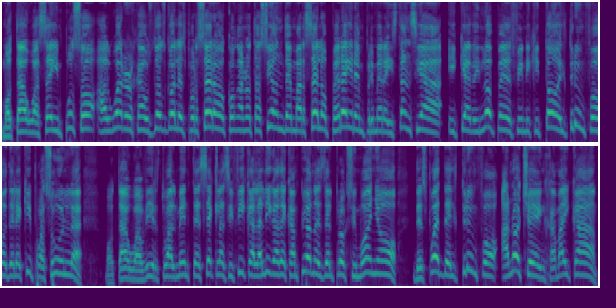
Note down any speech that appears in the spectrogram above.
Motagua se impuso al Waterhouse dos goles por cero con anotación de Marcelo Pereira en primera instancia y Kevin López finiquitó el triunfo del equipo azul. Motagua virtualmente se clasifica a la Liga de Campeones del próximo año después del triunfo anoche en Jamaica.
